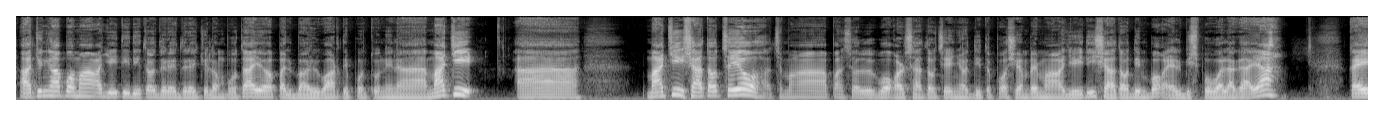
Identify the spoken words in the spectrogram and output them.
At yun nga po mga ka-JT dito, dire-diretso lang po tayo. Palbalwarte po tunay na Machi. Ah... Uh, Machi, shoutout sa iyo at sa mga Pansol Walker, shoutout sa inyo dito po. Siyempre mga JD, shoutout din po kay Elvis po Walagaya, kay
